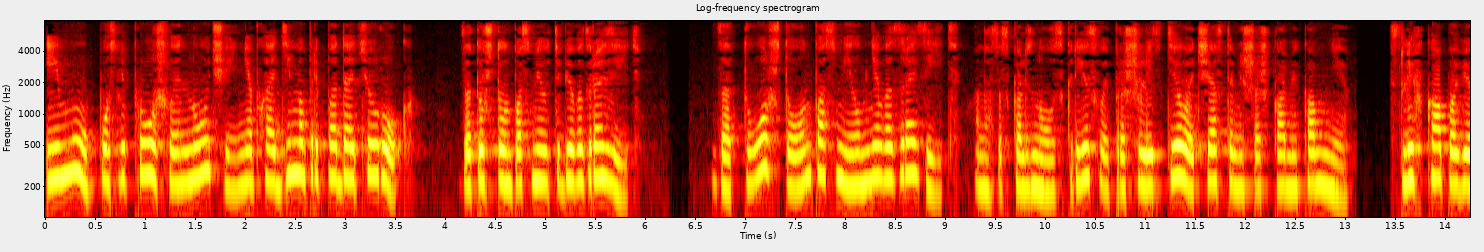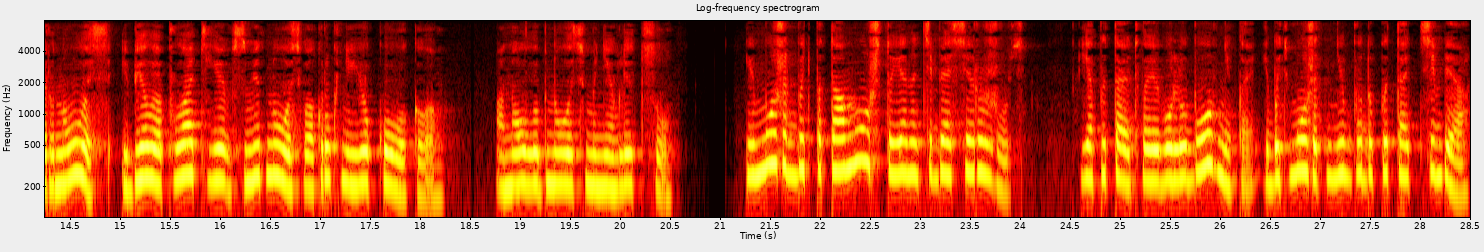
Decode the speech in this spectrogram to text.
Ему после прошлой ночи необходимо преподать урок за то, что он посмел тебе возразить. За то, что он посмел мне возразить. Она соскользнула с кресла и прошелестела частыми шажками ко мне. Слегка повернулась, и белое платье взметнулось вокруг нее колоколом. Она улыбнулась мне в лицо. «И может быть потому, что я на тебя сержусь. Я пытаю твоего любовника, и, быть может, не буду пытать тебя.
